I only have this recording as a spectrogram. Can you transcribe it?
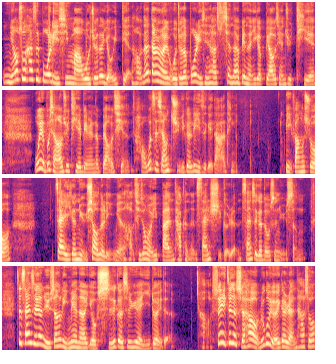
你要说他是玻璃心吗？我觉得有一点哈。那当然，我觉得玻璃心它现在变成一个标签去贴，我也不想要去贴别人的标签。好，我只想举一个例子给大家听。比方说，在一个女校的里面，哈，其中有一班，她可能三十个人，三十个都是女生。这三十个女生里面呢，有十个是乐仪队的。好，所以这个时候，如果有一个人他说：“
